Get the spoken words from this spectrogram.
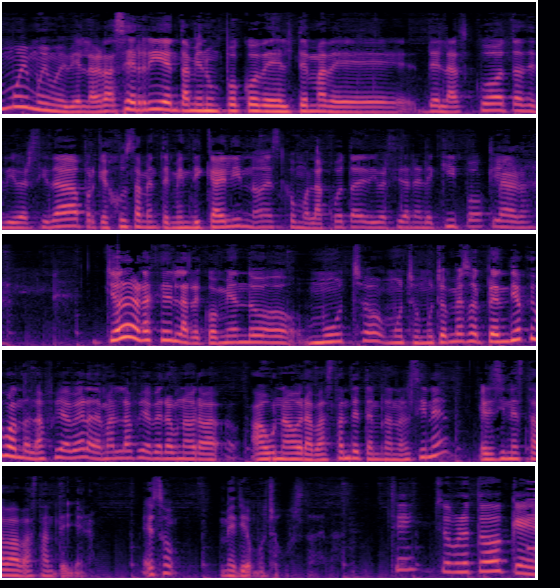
muy, muy, muy bien, la verdad. Se ríen también un poco del tema de, de las cuotas de diversidad, porque justamente Mindy Kaling, ¿no? Es como la cuota de diversidad en el equipo. Claro. Yo la verdad es que la recomiendo mucho, mucho, mucho. Me sorprendió que cuando la fui a ver, además la fui a ver a una hora, a una hora bastante temprano al cine, el cine estaba bastante lleno. Eso me dio mucho gusto. además. Sí, sobre todo que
